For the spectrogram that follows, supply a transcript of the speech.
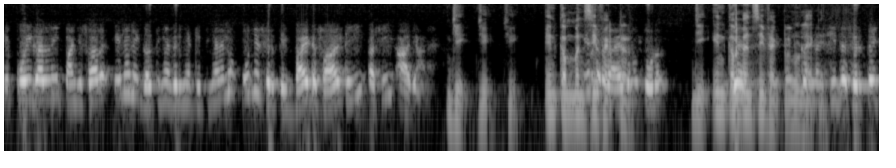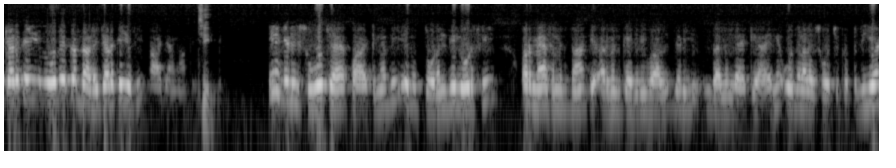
ਕਿ ਕੋਈ ਗੱਲ ਨਹੀਂ 5 ਸਾਲ ਇਹਨਾਂ ਨੇ ਗਲਤੀਆਂ ਜਿਹੜੀਆਂ ਕੀਤੀਆਂ ਨੇ ਨਾ ਉਹਦੇ ਸਿਰ ਤੇ ਬਾਈ ਡਿਫਾਲਟ ਹੀ ਅਸੀਂ ਆ ਜਾਣਾ। ਜੀ ਜੀ ਜੀ। ਇਨਕੰਬੈਂਸੀ ਫੈਕਟਰ ਜੀ ਇਨਕੰਬੈਂਸੀ ਫੈਕਟਰ ਨੂੰ ਲੈ ਕੇ। ਦੇ ਸਿਰ ਤੇ ਚੜ ਕੇ ਉਹਦੇ ਕੰਧਾੜੇ ਚੜ ਕੇ ਅਸੀਂ ਆ ਜਾਵਾਂਗੇ। ਜੀ। ਇਹ ਜਿਹੜੀ ਸੋਚ ਹੈ ਪਾਰਟੀਆਂ ਦੀ ਇਹਨੂੰ ਤੋੜਨ ਦੀ ਲੋੜ ਸੀ। ਔਰ ਮੈਂ ਸਮਝਦਾ ਕਿ ਅਰਵਿੰਦ ਕੇਜਰੀਵਾਲ ਜਿਹੜੀ ਗੱਲ ਨੂੰ ਲੈ ਕੇ ਆਏ ਨੇ ਉਹਦੇ ਨਾਲ ਇਹ ਸੋਚ ਟੁੱਟਦੀ ਹੈ।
